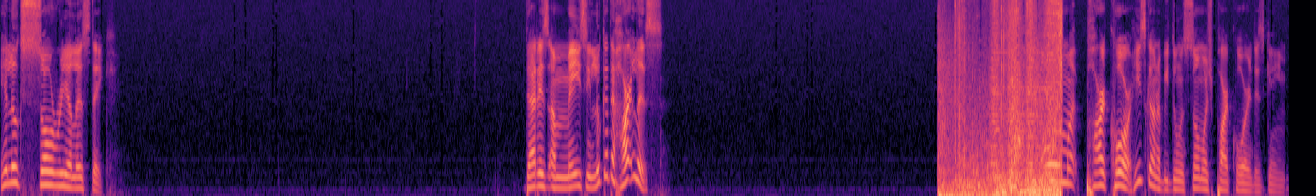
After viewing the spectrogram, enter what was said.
It looks so realistic. That is amazing. Look at the Heartless. Oh my parkour. He's going to be doing so much parkour in this game.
